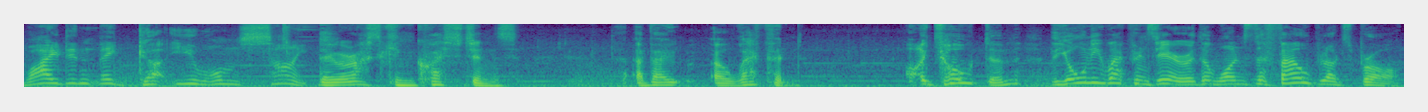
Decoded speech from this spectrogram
why didn't they gut you on sight? They were asking questions about a weapon. I told them the only weapons here are the ones the foul bloods brought.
